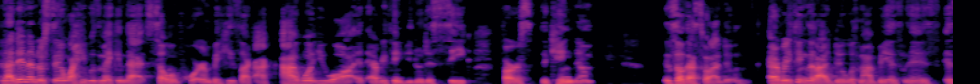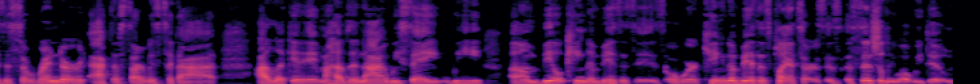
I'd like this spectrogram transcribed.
And I didn't understand why he was making that so important, but he's like, I, I want you all and everything you do to seek first the kingdom. And so that's what I do. Everything that I do with my business is a surrendered act of service to God. I look at it, my husband and I, we say we um, build kingdom businesses or we're kingdom business planters, is essentially what we do.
